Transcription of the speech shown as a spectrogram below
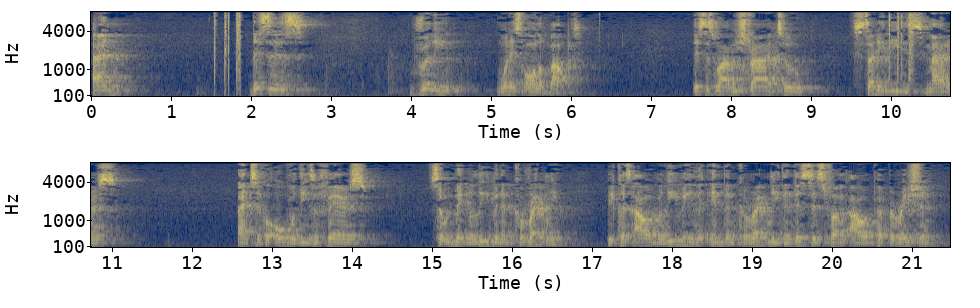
and this is really what it's all about. This is why we strive to study these matters and to go over these affairs so we may believe in them correctly. Because our believing in them correctly, then this is from our preparation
